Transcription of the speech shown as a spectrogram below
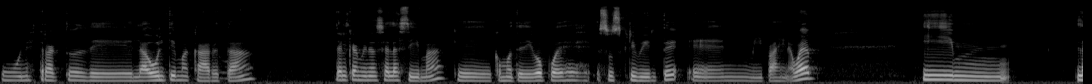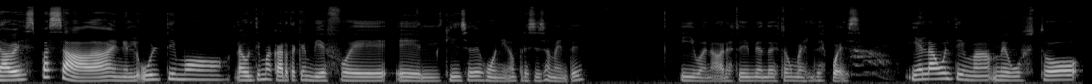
un extracto de la última carta del Camino hacia la Cima, que como te digo puedes suscribirte en mi página web. Y mm, la vez pasada, en el último, la última carta que envié fue el 15 de junio precisamente. Y bueno, ahora estoy enviando esto un mes después. Y en la última me gustó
